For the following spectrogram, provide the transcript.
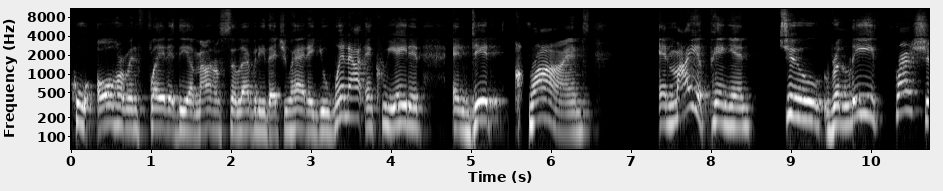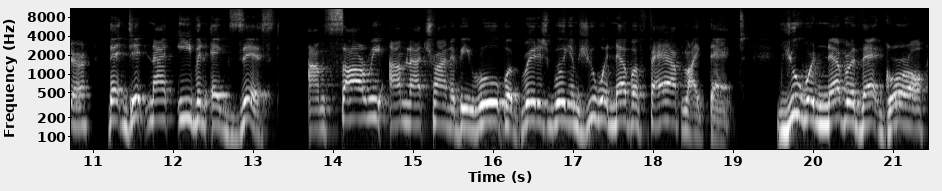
who overinflated the amount of celebrity that you had. And you went out and created and did crimes in my opinion, to relieve pressure that did not even exist. I'm sorry, I'm not trying to be rude, but Brittish Williams, you were never fab like that. You were never that girl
